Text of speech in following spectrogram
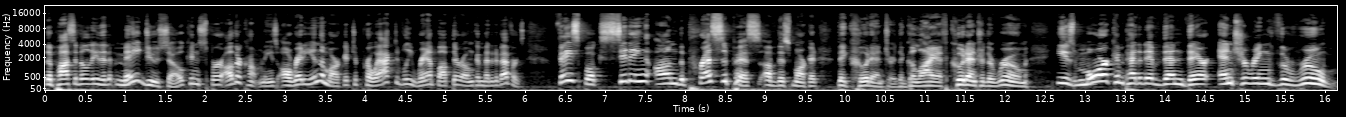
the possibility that it may do so can spur other companies already in the market to proactively ramp up their own competitive efforts. Facebook, sitting on the precipice of this market, they could enter, the Goliath could enter the room, is more competitive than they're entering the room.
